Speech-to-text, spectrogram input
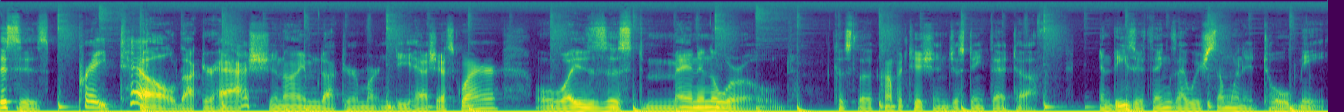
This is Pray Tell Dr. Hash, and I'm Dr. Martin D. Hash, Esquire, wisest man in the world. Because the competition just ain't that tough. And these are things I wish someone had told me.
